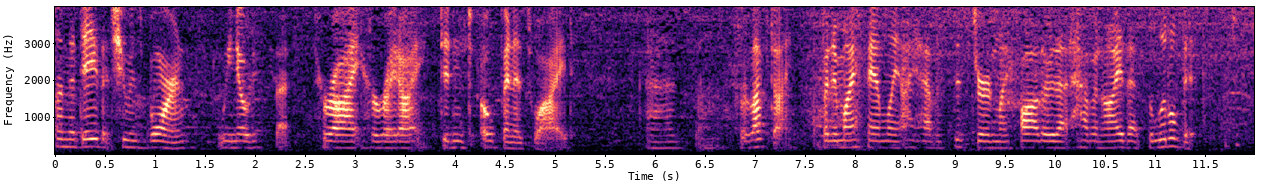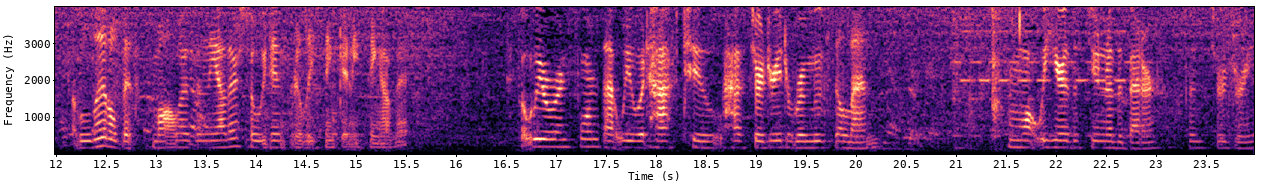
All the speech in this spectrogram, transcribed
On the day that she was born, we noticed that her eye, her right eye, didn't open as wide as uh, her left eye. But in my family, I have a sister and my father that have an eye that's a little bit, just a little bit smaller than the other, so we didn't really think anything of it. But we were informed that we would have to have surgery to remove the lens. From what we hear, the sooner the better for the surgery,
